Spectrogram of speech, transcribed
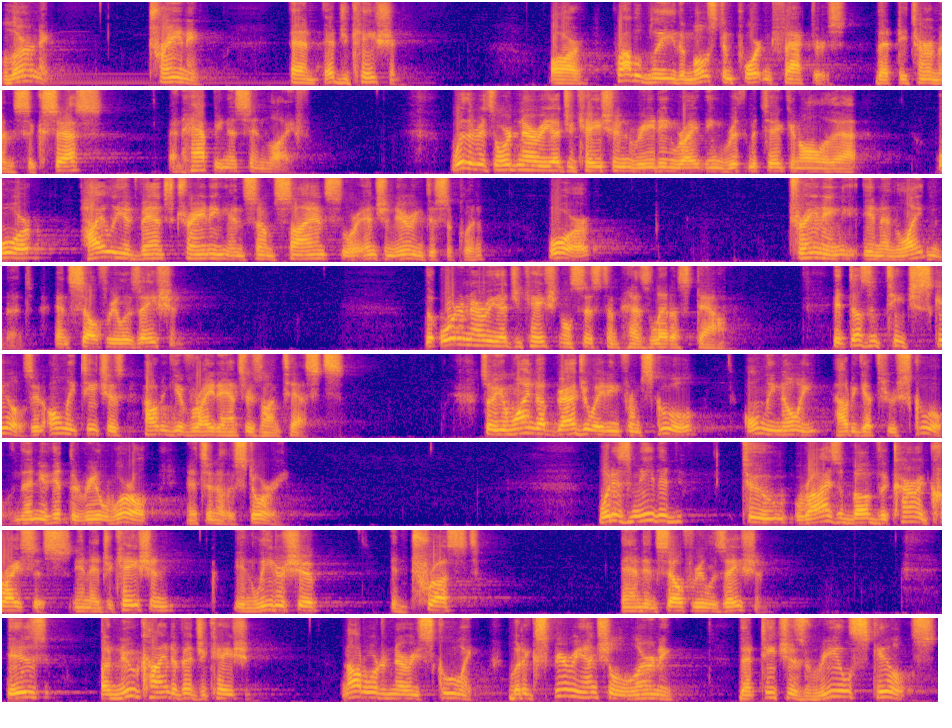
learning, training, and education are probably the most important factors that determine success and happiness in life. Whether it's ordinary education, reading, writing, arithmetic, and all of that, or highly advanced training in some science or engineering discipline, or training in enlightenment and self-realization. The ordinary educational system has let us down. It doesn't teach skills. It only teaches how to give right answers on tests. So you wind up graduating from school only knowing how to get through school. And then you hit the real world and it's another story. What is needed to rise above the current crisis in education, in leadership, in trust, and in self-realization is a new kind of education, not ordinary schooling, but experiential learning that teaches real skills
